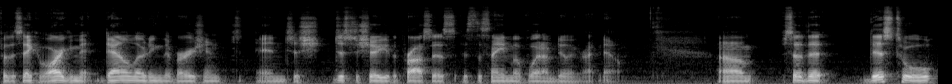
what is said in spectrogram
for the sake of argument downloading the version and just just to show you the process is the same of what I'm doing right now. Um, so that this tool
